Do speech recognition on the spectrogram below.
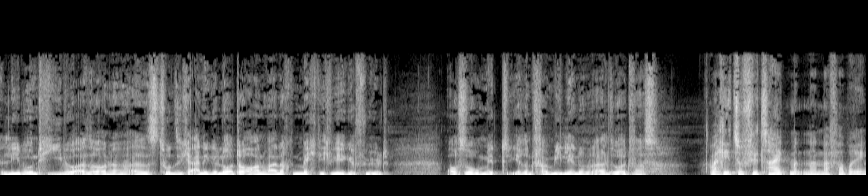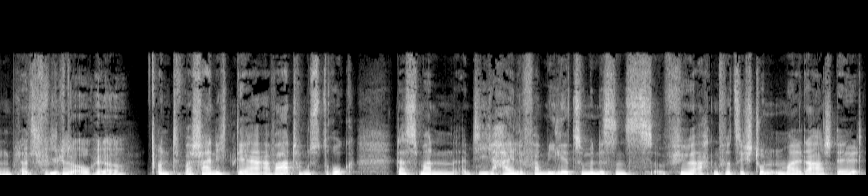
Liebe und Hiebe, also, ne, also es tun sich einige Leute auch an Weihnachten mächtig weh gefühlt. Auch so mit ihren Familien und all so etwas. Weil die zu viel Zeit miteinander verbringen plötzlich. ich fürchte ne? auch, ja. Und wahrscheinlich der Erwartungsdruck, dass man die heile Familie zumindestens für 48 Stunden mal darstellt,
